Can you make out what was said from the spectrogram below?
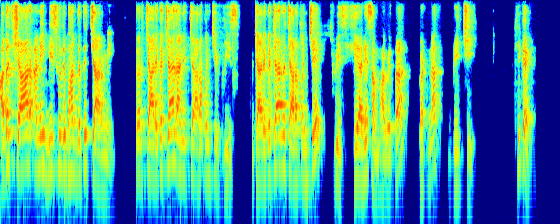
आता चार आणि वीसमध्ये भाग जाते चारने. तर चार एक चार आणि चारा पंचे वीस. चार एक चार चार पंचे वीस. ही आली संभाव्यता घटना बी ची. ठीक आहे?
